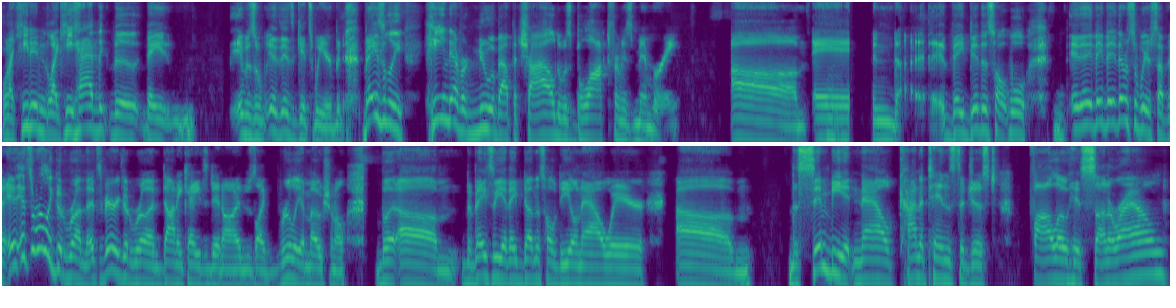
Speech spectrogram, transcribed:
like he didn't like he had the, the they it was it, it gets weird, but basically he never knew about the child. It was blocked from his memory. Um and and uh, they did this whole well they, they, they there was some weird stuff it, it's a really good run though. It's a very good run. Donny Cates did on it. it was like really emotional. But um but basically yeah they've done this whole deal now where um the symbiote now kind of tends to just follow his son around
